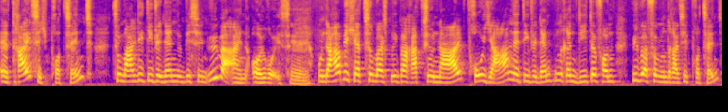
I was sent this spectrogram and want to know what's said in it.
30 äh, Prozent zumal die Dividende ein bisschen über 1 Euro ist. Mhm. Und da habe ich jetzt zum Beispiel bei Rational pro Jahr eine Dividendenrendite von über 35 Prozent,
